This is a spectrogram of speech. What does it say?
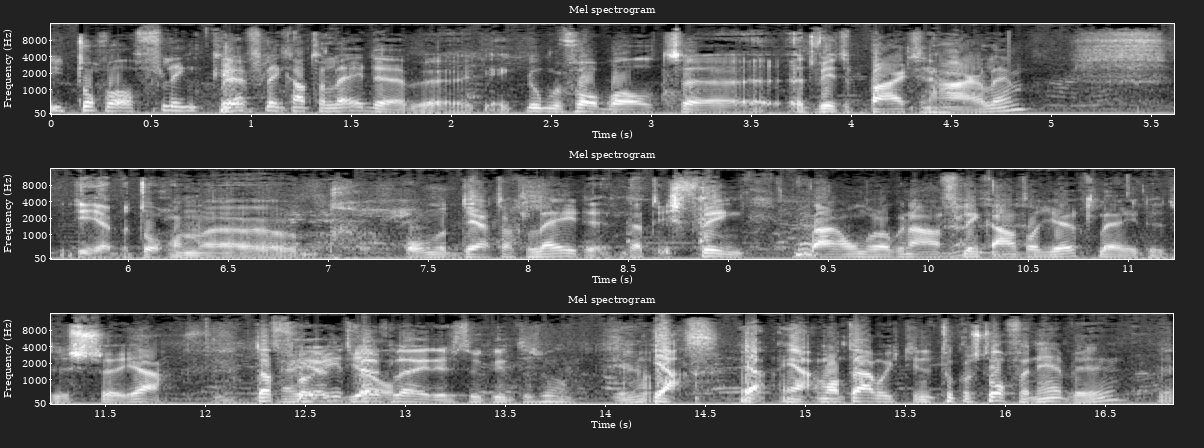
die toch wel flink, eh, flink aantal leden hebben. Ik, ik noem bijvoorbeeld eh, het Witte Paard in Haarlem. Die hebben toch een eh, 130 leden. Dat is flink. Waaronder ook een a- flink aantal jeugdleden. Dus ja, dat Ja, floreert jeugd- wel. jeugdleden is natuurlijk interessant. Ja, ja, ja, want daar moet je in de toekomst toch van hebben. Hè?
